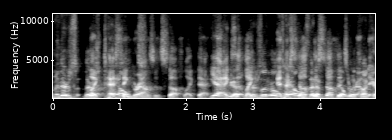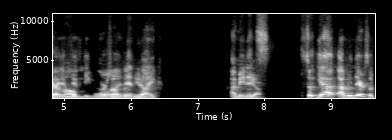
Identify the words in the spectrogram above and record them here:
I mean, there's there's like testing grounds and stuff like that yeah, Yeah, like there's literal and the stuff that the stuff that's around like, area 51 and yeah. like i mean Yeah. it's so yeah i mean there's a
